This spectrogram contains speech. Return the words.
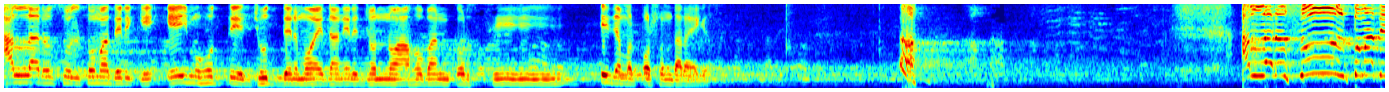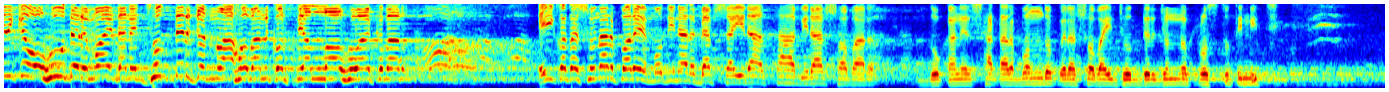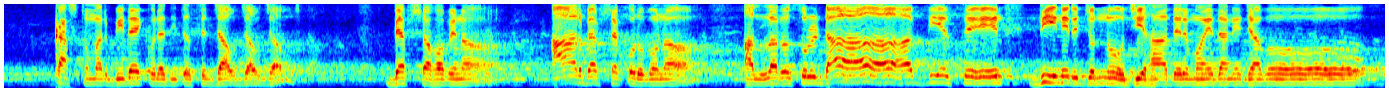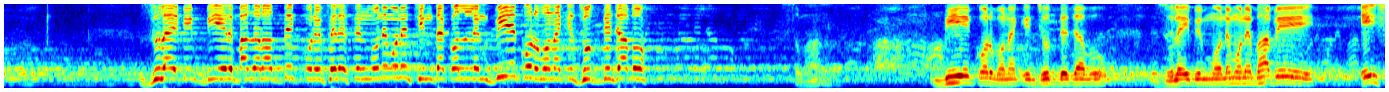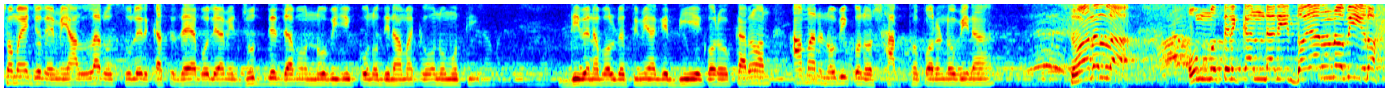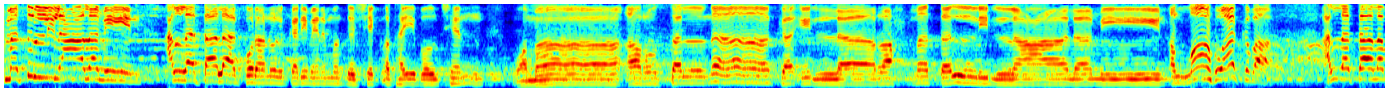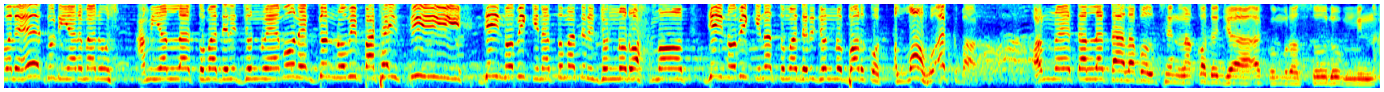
আল্লাহ রসুল তোমাদেরকে এই মুহূর্তে যুদ্ধের ময়দানের জন্য আহ্বান করছি। এই যে আমার পছন্দ দাঁড়ায় গেছে। আহ! আল্লাহ রসুল তোমাদেরকে ওহুদের ময়দানে যুদ্ধের জন্য আহ্বান করছি, আল্লাহু আকবার। এই কথা শোনার পরে মদিনার ব্যবসায়ীরা, সাহাবিরা সবার দোকানের শাটার বন্ধ করে সবাই যুদ্ধের জন্য প্রস্তুতি নিচ্ছে। কাস্টমার বিদায় করে দিতেছে, যাও যাও যাও। ব্যবসা হবে না, আর ব্যবসা করব না। আল্লাহ রসুল ডাক দিয়েছেন, দিনের জন্য জিহাদের ময়দানে যাব। জুলাইবি বিয়ের বাজার অর্ধেক করে ফেলেছেন, মনে মনে চিন্তা করলেন, বিয়ে করব নাকি যুদ্ধে যাব? বিয়ে করব নাকি যুদ্ধে যাব? জুলাইবি মনে মনে ভাবে, এই সময় যদি আমি আল্লাহ রসুলের কাছে যাই বলি, আমি যুদ্ধে যাব, নবীজি কোনোদিন আমাকে অনুমতি দিবে না, বলবে, তুমি আগে বিয়ে করো। কারণ আমার নবী কোনো স্বার্থপর নবী না। সুবহানাল্লাহ। উম্মতের কান্ডারি দয়াল আলামিন। আল্লাহ তাআলা কোরআনুল কারীমের মধ্যে সে কথাই বলছেন, ওয়ামা আরসালনাকা ইল্লা রাহমাতাল লিল আলামিন। আল্লাহু আকবার। আল্লাহ তাআলা বলে হে দুনিয়ার মানুষ, আমি আল্লাহ তোমাদের জন্য এমন একজন নবী পাঠাইছি, যেই নবী কিনা তোমাদের জন্য রহমত, যেই নবী কিনা তোমাদের জন্য বরকত। আল্লাহু আকবার। আল্লাহ তাআলা বলছেন মিন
